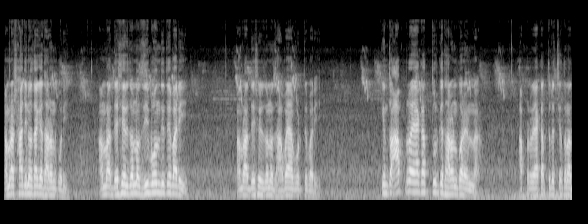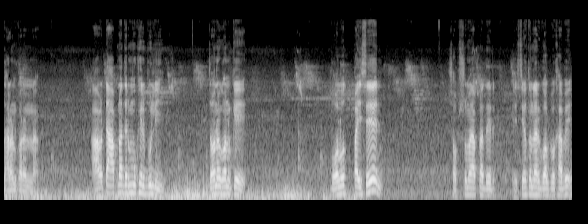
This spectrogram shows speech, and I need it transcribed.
আমরা স্বাধীনতাকে ধারণ করি, আমরা দেশের জন্য জীবন দিতে পারি, আমরা দেশের জন্য ঝাঁপায়া পড়তে পারি। কিন্তু আপনারা একাত্তরকে ধারণ করেন না। আপনারা একাত্তরের চেতনা ধারণ করেন না। আর ওটা আপনাদের মুখের বুলি। জনগণকে বলদ পাইছেন, সবসময় আপনাদের এই চেতনার গল্প খাবে।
